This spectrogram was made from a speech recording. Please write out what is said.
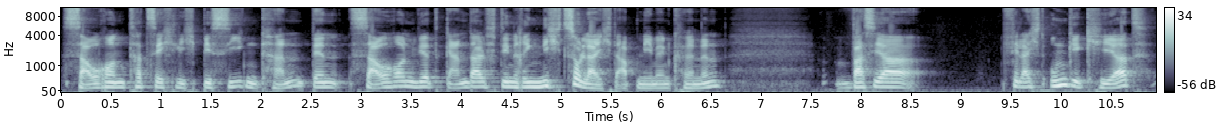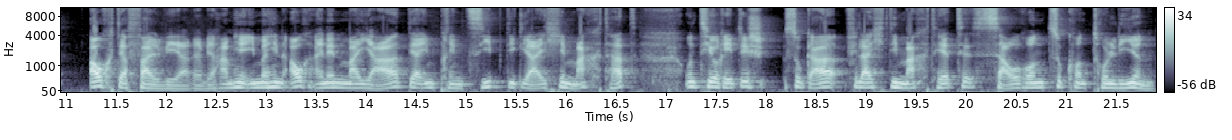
Sauron tatsächlich besiegen kann, denn Sauron wird Gandalf den Ring nicht so leicht abnehmen können, was ja vielleicht umgekehrt auch der Fall wäre. Wir haben hier immerhin auch einen Maillard, der im Prinzip die gleiche Macht hat und theoretisch sogar vielleicht die Macht hätte, Sauron zu kontrollieren.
